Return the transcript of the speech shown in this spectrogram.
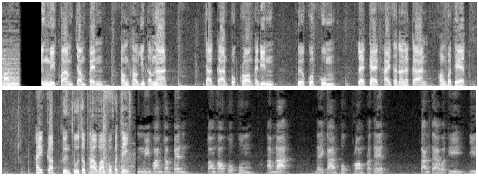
2530 จึงมีความจำเป็นต้องเข้ายึดอำนาจ จากการปกครองแผ่นดินเพื่อควบคุม และแก้ไขสถานการณ์ของประเทศ ให้กลับคืนสู่สภาวะปกติ จึงมีความจำเป็นต้องเข้าควบคุมอำนาจในการปกครองประเทศ ตั้งแต่วันที่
